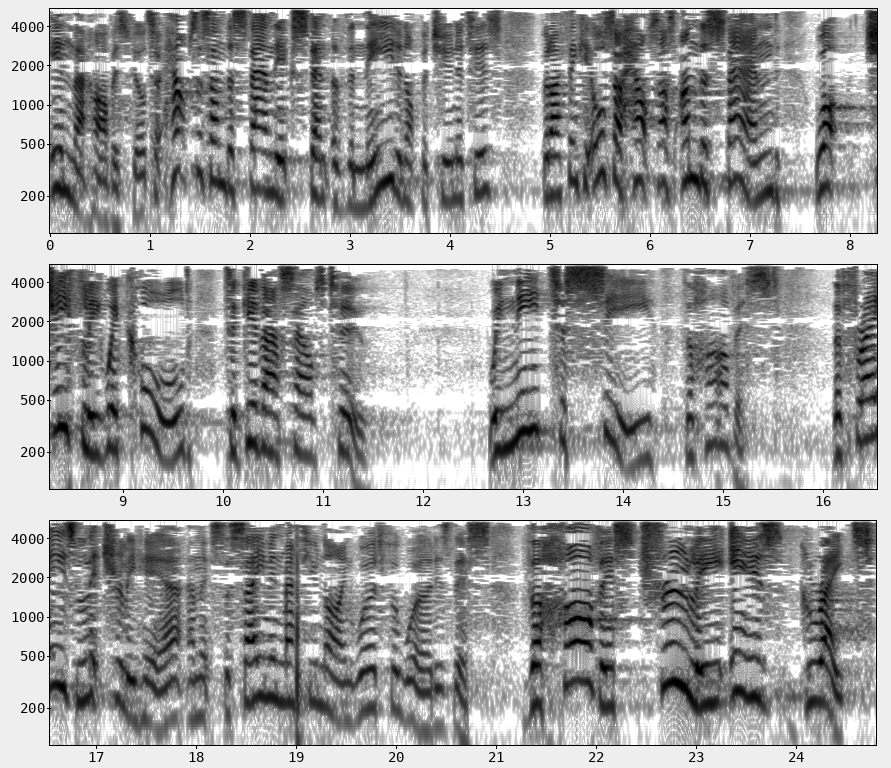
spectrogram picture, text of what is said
in that harvest field. So it helps us understand the extent of the need and opportunities, but I think it also helps us understand what chiefly we're called to give ourselves to. We need to see the harvest. The phrase literally here, and it's the same in Matthew 9, word for word, is this The harvest truly is great.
